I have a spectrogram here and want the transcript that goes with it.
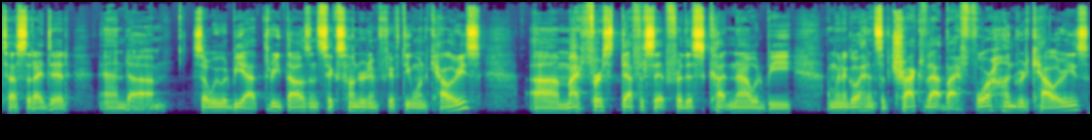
test that I did. And um, So we would be at 3,651 calories. Um, my first deficit for this cut now would be I'm gonna go ahead and subtract that by 400 calories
